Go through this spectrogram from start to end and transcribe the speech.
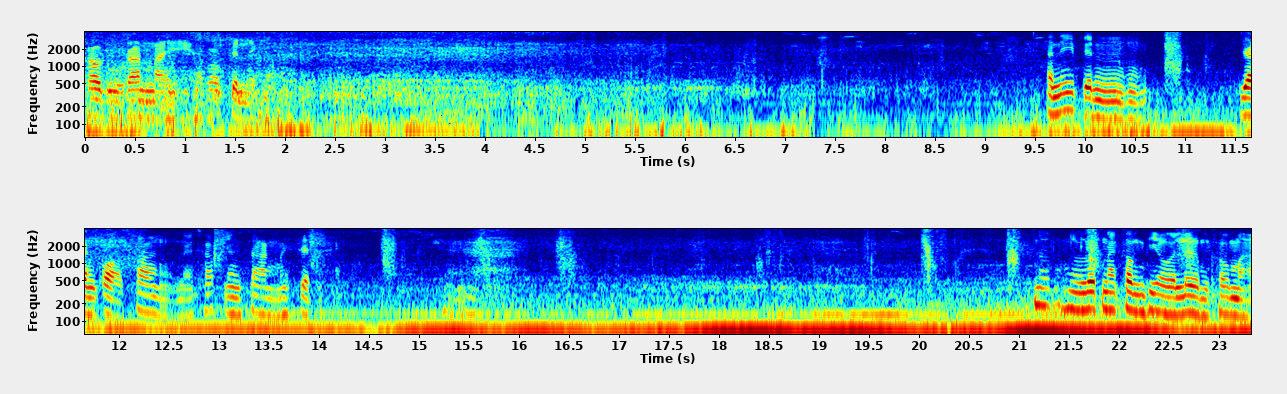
เข้าดูด้านในครับว่าเป็นยังไง อันนี้เป็นยังก่อสร้างนะครับ ยังสร้างไม่เสร็จรถรถนักท่องเที่ยวเริ่มเข้ามา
